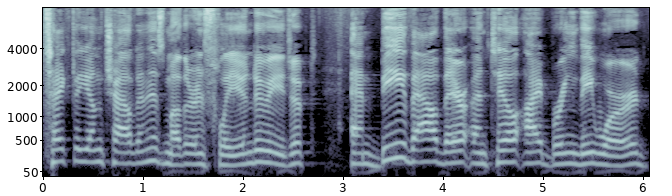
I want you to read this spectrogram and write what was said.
take the young child and his mother and flee into Egypt, and be thou there until I bring thee word.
